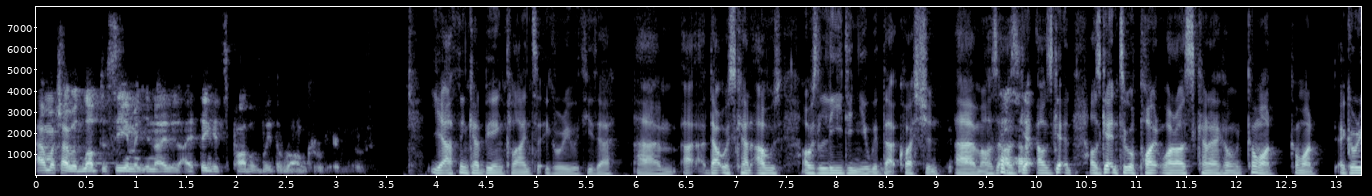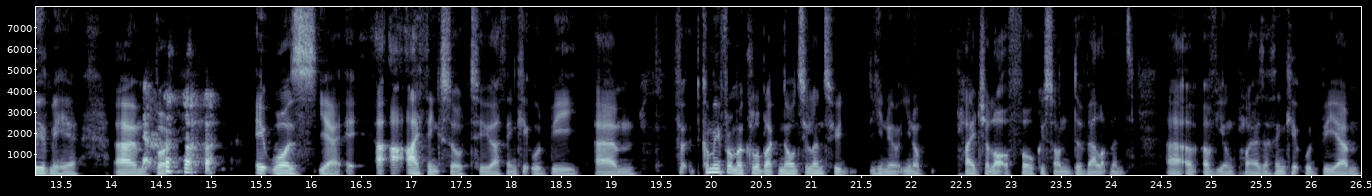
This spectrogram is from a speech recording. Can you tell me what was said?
how much I would love to see him at United, I think it's probably the wrong career move. Yeah, I think I'd be inclined to agree with you there. Um, I, that was kind of I was I was leading you with that question. Um, I was I was, get, I was getting I was getting to a point where I was kind of going, come on, come on, agree with me here. Um, but it was yeah, it, I, I, think so too. I think it would be um, for, coming from a club like Nordsjælland, who you know you know pledge a lot of focus on development uh, of, of, young players. I think it would be um,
